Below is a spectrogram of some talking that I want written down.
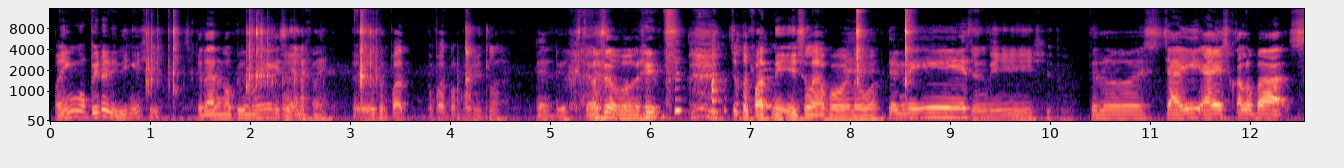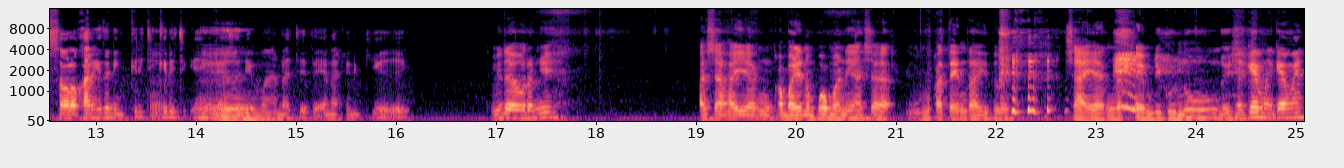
Paling ngopinya di dingin sih. sekedar ngopi ngopi guys Hmm. enak nih Eh, tempat tempat favorit lah. aduh tahu favorit Itu tempat niis lah pokoknya mah. yang niis Yang niis gitu. terus cai ayo suka loba solokan gitu nih kericik kericik eh biasa di mana cete enakan kieu Tapi udah orangnya asa hayang kembali nempomannya asa muka tenda gitu sayang ngecamp di gunung guys. ngecamp ngecamp men.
